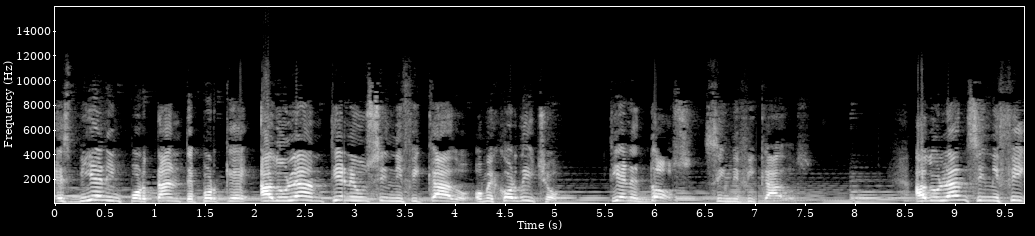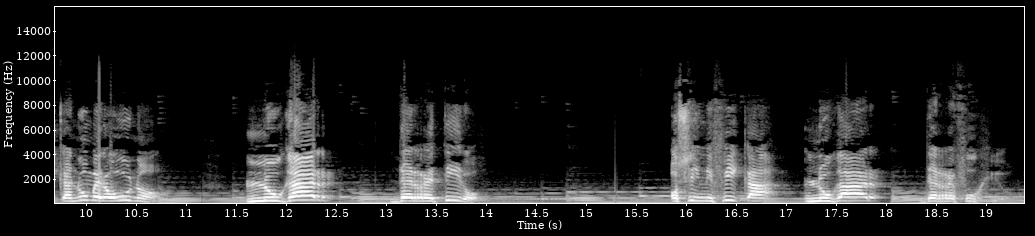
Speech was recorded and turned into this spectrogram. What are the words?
es bien importante porque Adulam tiene un significado, o mejor dicho, tiene dos significados. Adulam significa, número uno, lugar de retiro o significa lugar de refugio.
